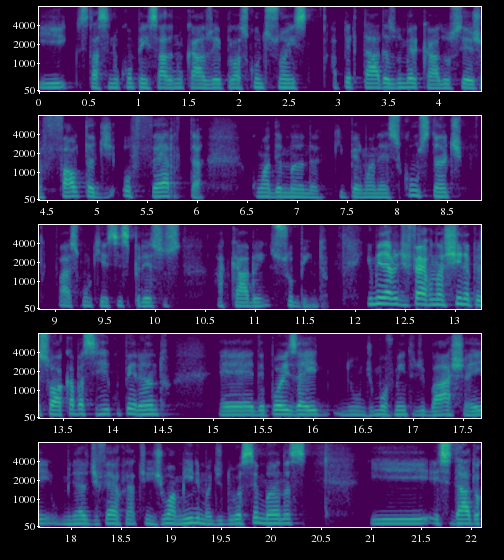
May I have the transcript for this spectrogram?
e está sendo compensada, no caso, aí, pelas condições apertadas no mercado, ou seja, falta de oferta com a demanda que permanece constante, faz com que esses preços acabem subindo. E o minério de ferro na China, pessoal, acaba se recuperando é, depois aí de um movimento de baixa, aí, o minério de ferro que atingiu a mínima de duas semanas, e esse dado,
